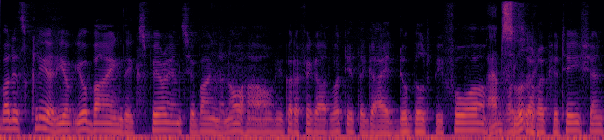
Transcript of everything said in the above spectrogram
But it's clear you're, you're buying the experience, you're buying the know-how. You've got to figure out what did the guy do build before, Absolutely. what's their reputation.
